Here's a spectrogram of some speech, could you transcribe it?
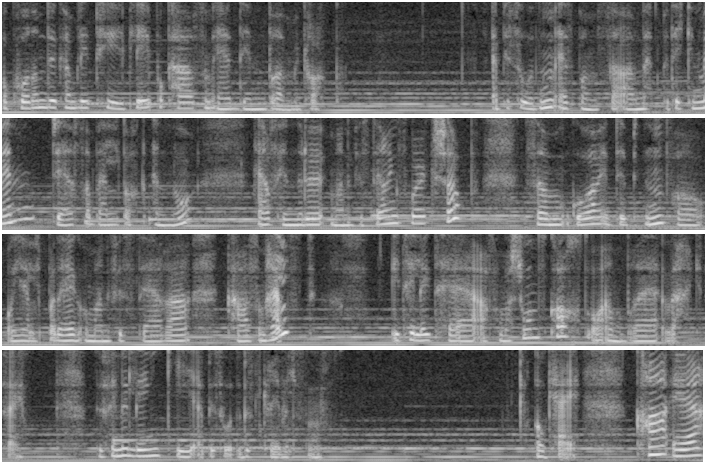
og hvordan du kan bli tydelig på hva som er din drømmekropp. Episoden er sponsa av nettbutikken min, jesabel.no. Her finner du manifesteringsworkshop som går i dybden for å hjelpe deg å manifestere hva som helst i tillegg til affirmasjonskort og andre verktøy. Du finner link i episodebeskrivelsen. OK, hva er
